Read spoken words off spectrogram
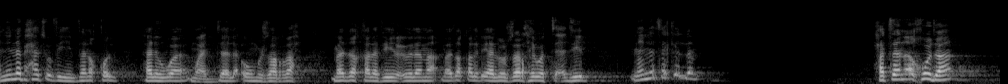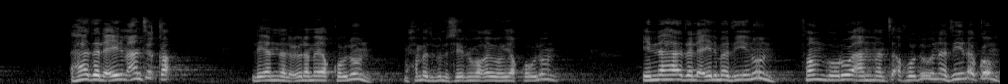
يعني نبحث فيهم فنقول هل هو معدل أو مجرح؟ ماذا قال فيه العلماء؟ ماذا قال فيه أهل الجرح والتعديل؟ يعني نتكلم. حتى نأخذ هذا العلم عن ثقة لأن العلماء يقولون محمد بن سيرين وغيره يقولون إن هذا العلم دين فانظروا عمن تأخذون دينكم.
